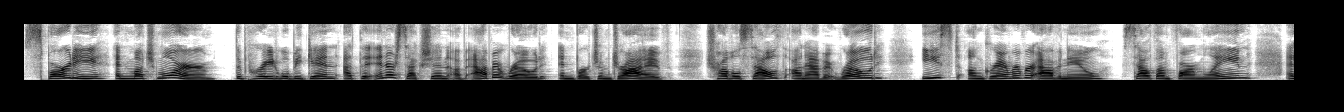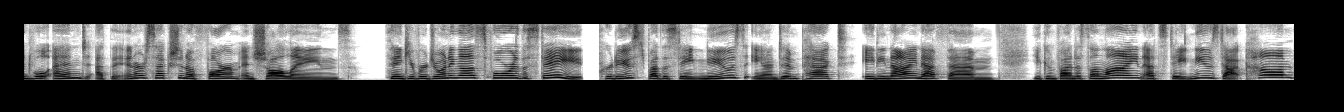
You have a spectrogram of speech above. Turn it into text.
Sparty, and much more. The parade will begin at the intersection of Abbott Road and Burcham Drive, travel south on Abbott Road, east on Grand River Avenue, south on Farm Lane, and will end at the intersection of Farm and Shaw Lanes. Thank you for joining us for The State, produced by the State News and Impact 89 FM. You can find us online at statenews.com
